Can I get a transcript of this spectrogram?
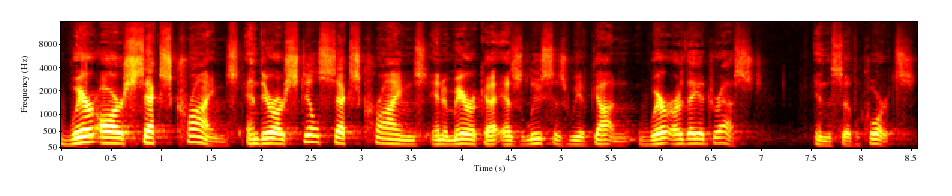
Where are sex crimes? And there are still sex crimes in America as loose as we have gotten. Where are they addressed? In the civil courts.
